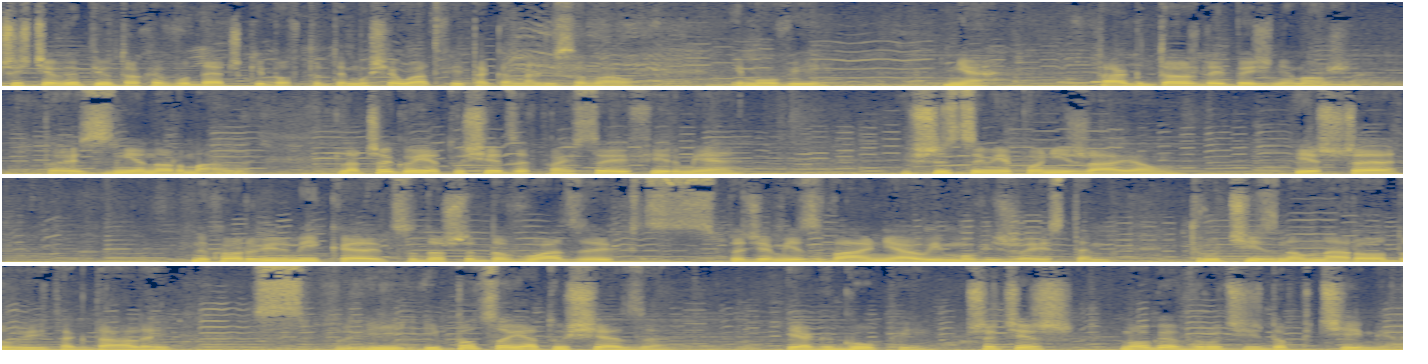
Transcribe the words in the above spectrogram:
Oczywiście wypił trochę wódeczki, bo wtedy mu się łatwiej tak analizowało. I mówi, nie, tak drożdżej być nie może. To jest nienormalne. Dlaczego ja tu siedzę w państwowej firmie i wszyscy mnie poniżają? Jeszcze Korwin-Mikke, co doszedł do władzy, będzie mnie zwalniał i mówi, że jestem trucizną narodu i tak dalej. I, I po co ja tu siedzę? Jak głupi. Przecież mogę wrócić do Pcimia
